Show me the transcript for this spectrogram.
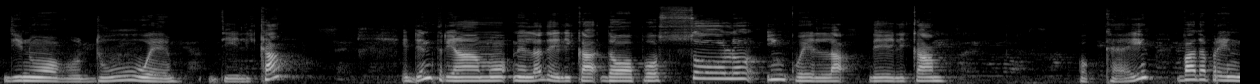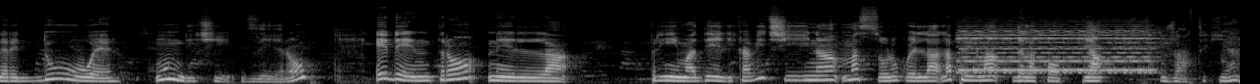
di nuovo due delica ed entriamo nella delica dopo solo in quella delica. Ok vado a prendere due 11 0 ed entro nella prima delica vicina ma solo quella la prima della coppia. Scusate chi è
